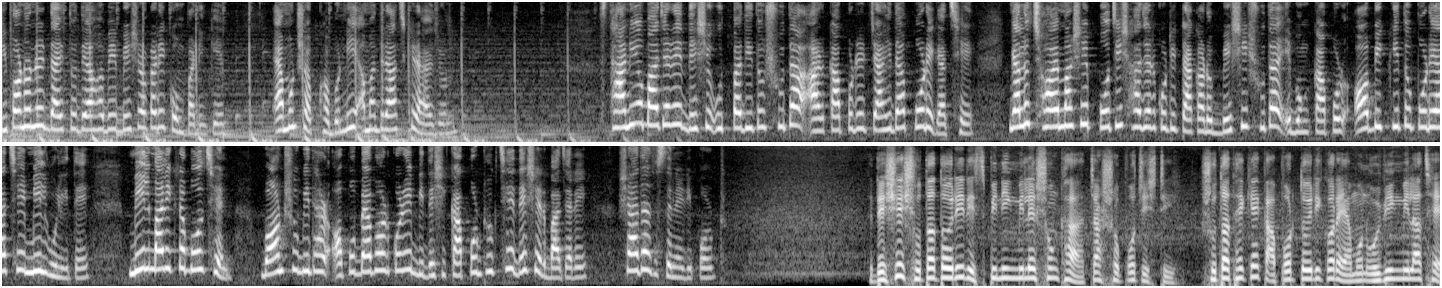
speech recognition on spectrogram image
বিপণনের দায়িত্ব দেওয়া হবে বেসরকারি কোম্পানিকে। এমন সব খবর নিয়ে আমাদের আজকের আয়োজন। স্থানীয় বাজারে দেশে উৎপাদিত সুতা আর কাপড়ের চাহিদা পড়ে গেছে। গেল ছয় মাসে পঁচিশ হাজার কোটি টাকারও বেশি সুতা এবং কাপড় অবিকৃত পড়ে আছে মিলগুলিতে। মিল মালিকরা বলছেন, বন সুবিধার অপব্যবহার করে বিদেশি কাপড় ঢুকছে দেশের বাজারে। সাদাত হোসেনের রিপোর্ট। দেশে সুতা তৈরির স্পিনিং মিলের সংখ্যা চারশো পঁচিশটি। সুতা থেকে কাপড় তৈরি করে এমন উইভিং মিল আছে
